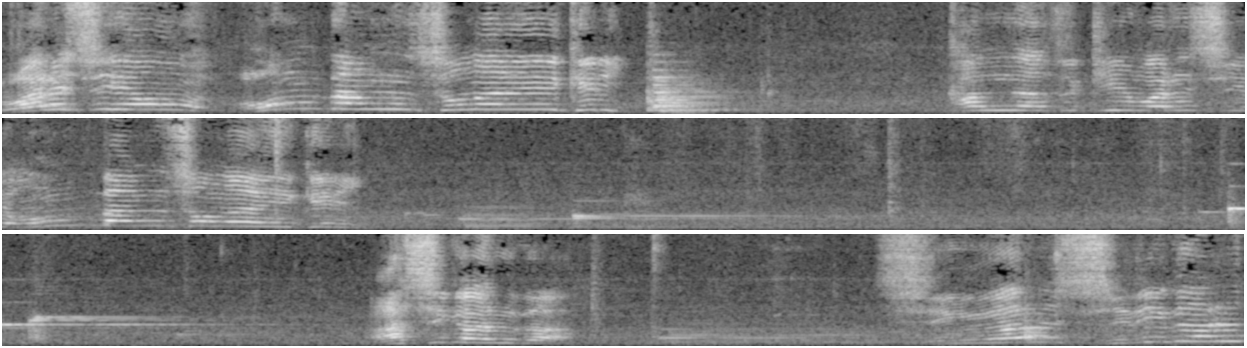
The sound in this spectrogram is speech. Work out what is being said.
わらしを音番備えけり。神奈月わらし音番備えけり。足軽がしがるしりがる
